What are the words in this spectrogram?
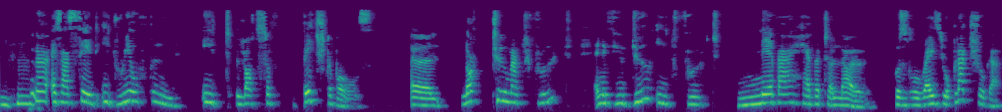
Mm-hmm. You know, as I said, eat real food, eat lots of vegetables, uh, not too much fruit. And if you do eat fruit, never have it alone because it will raise your blood sugar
